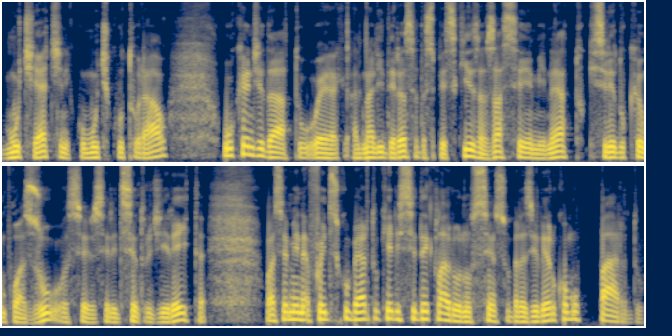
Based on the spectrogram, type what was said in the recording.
multiétnico, multicultural. O candidato é, na liderança das pesquisas, ACM Neto, que seria do campo azul, ou seja, seria de centro-direita, o ACM Neto foi descoberto que ele se declarou no censo brasileiro como pardo.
